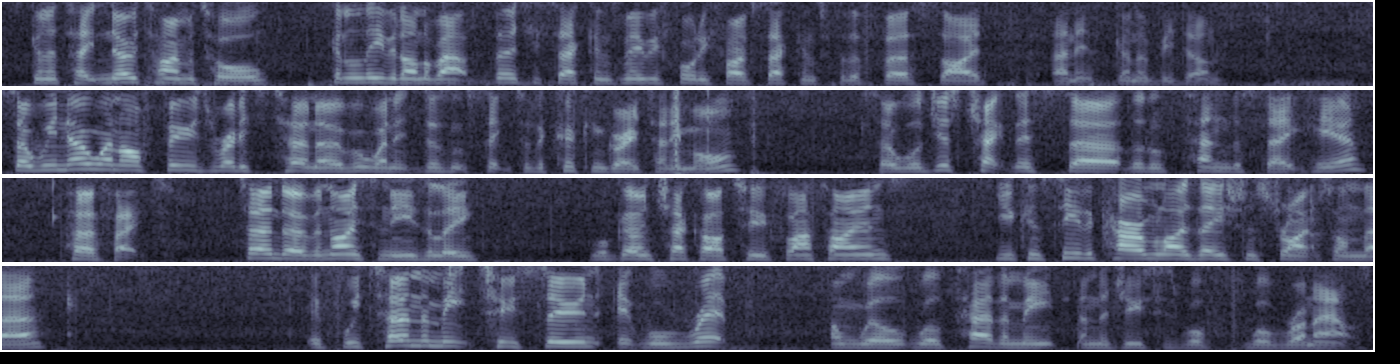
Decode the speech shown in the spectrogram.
It's going to take no time at all. Going to leave it on about 30 seconds, maybe 45 seconds for the first side and it's going to be done. So we know when our food's ready to turn over when it doesn't stick to the cooking grate anymore. So we'll just check this uh, little tender steak here. Perfect. Turned over nice and easily. We'll go and check our two flat irons. You can see the caramelization stripes on there. If we turn the meat too soon, it will rip and we'll, we'll tear the meat and the juices will, will run out.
